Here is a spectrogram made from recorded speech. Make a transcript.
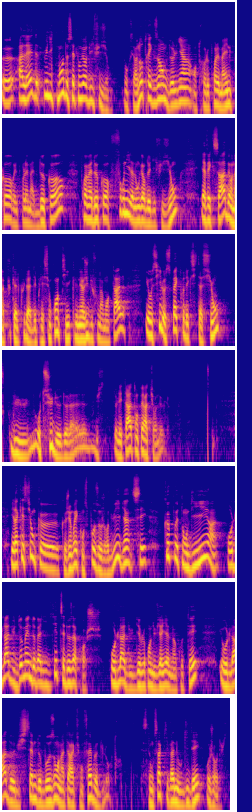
euh, à l'aide uniquement de cette longueur de diffusion. Donc c'est un autre exemple de lien entre le problème à n corps et le problème à deux corps. Le problème à deux corps fournit la longueur de diffusion, et avec ça, ben, on a pu calculer la déplétion quantique, l'énergie du fondamental, et aussi le spectre d'excitation au-dessus de, l'état à température nulle. Et la question que, que j'aimerais qu'on se pose aujourd'hui, eh c'est que peut-on dire au-delà du domaine de validité de ces deux approches, au-delà du développement du viriel d'un côté et au-delà du système de bosons en interaction faible de l'autre c'est donc ça qui va nous guider aujourd'hui.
